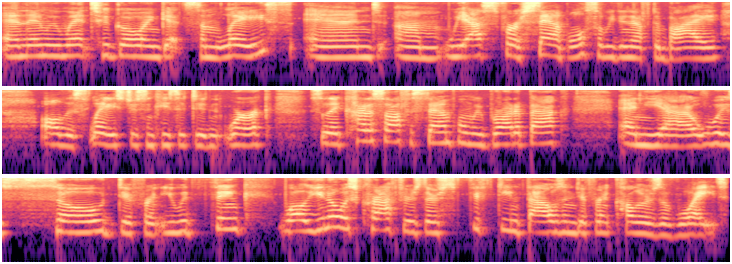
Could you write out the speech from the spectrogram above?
And then we went to go and get some lace and um, we asked for a sample so we didn't have to buy all this lace just in case it didn't work. So they cut us off a sample and we brought it back. And yeah it was so different. You would think well you know as crafters there's 15000 different colors of white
